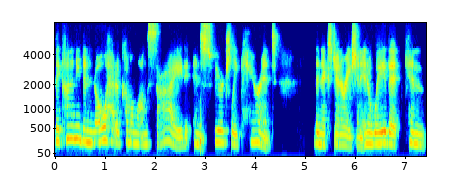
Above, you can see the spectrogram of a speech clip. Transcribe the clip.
they kind of need to know how to come alongside and spiritually parent the next generation in a way that can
